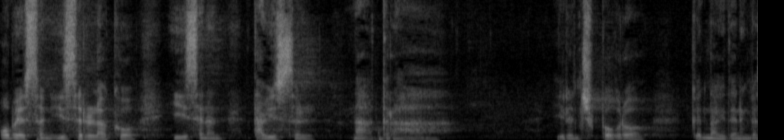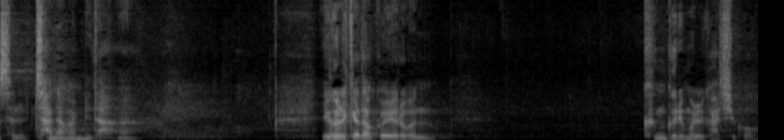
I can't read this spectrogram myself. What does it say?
오벳은 이새를 낳고 이새는 다윗을 낳았더라. 이런 축복으로 끝나게 되는 것을 찬양합니다. 이걸 깨닫고 여러분 큰 그림을 가지고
